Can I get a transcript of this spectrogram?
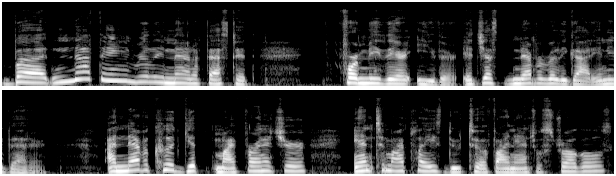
But nothing really manifested for me there either. It just never really got any better. I never could get my furniture into my place due to financial struggles.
